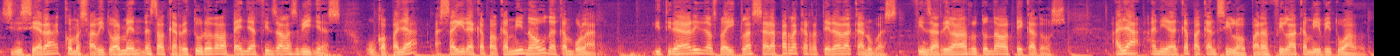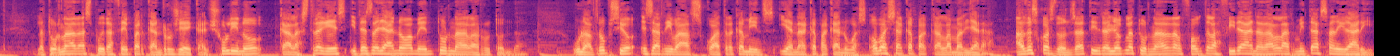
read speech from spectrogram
S'iniciarà, com es fa habitualment, des del carrer Turó de la Penya fins a les Vinyes. Un cop allà, es seguirà cap al camí nou de Can Volar. L'itinerari dels vehicles serà per la carretera de Cànoves, fins a arribar a la rotonda del PK2. Allà aniran cap a Can Siló per enfilar el camí habitual. La tornada es podrà fer per Can Roger, Can Xolino, Cal Estregués i des d'allà novament tornar a la rotonda. Una altra opció és arribar als quatre camins i anar cap a Cànoves o baixar cap a Cala Matllarà. A dos quarts d'onze tindrà lloc la tornada del foc de la Fira de Nadal a l'ermita de Sant Hilari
